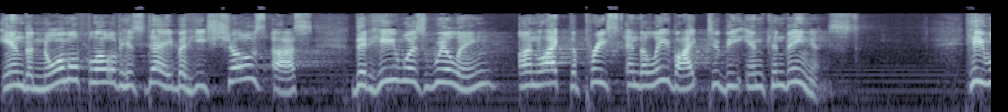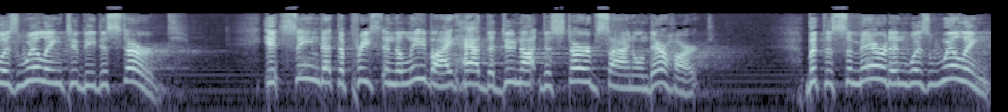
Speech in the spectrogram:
in the normal flow of his day, but he shows us that he was willing, unlike the priest and the Levite, to be inconvenienced. He was willing to be disturbed. It seemed that the priest and the Levite had the do not disturb sign on their heart, but the Samaritan was willing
